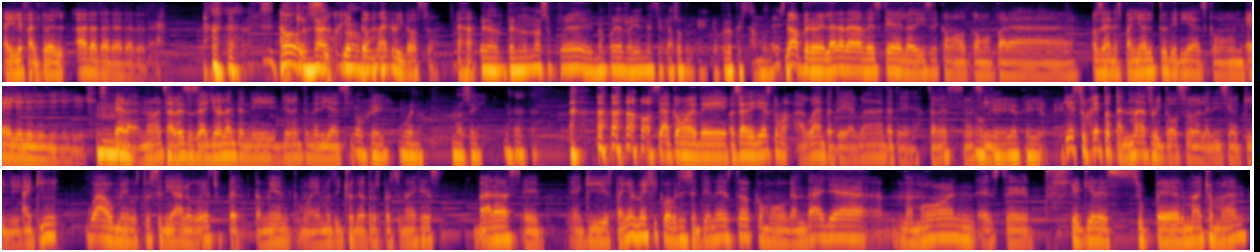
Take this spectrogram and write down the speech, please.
Ahí le faltó el ararararara. no, ¿Qué sujeto más ruidoso? Pero, pero, no se puede, no puede reír en este caso porque yo creo que está molesto. No, pero el arara ves que lo dice como, como para, o sea, en español tú dirías como un, ey, ey, ey, ey, ey, espera, ¿no? ¿Sabes? O sea, yo la entendí, yo lo entendería así. Ok, bueno, no sé. o sea, como de, o sea, dirías como, aguántate, aguántate, ¿sabes? Así. Ok, ok, ok. ¿Qué sujeto tan más ruidoso? Le dice aquí. Aquí, wow, me gustó ese diálogo, es súper también, como hemos dicho de otros personajes, varas, eh, aquí español México, a ver si se entiende esto, como gandalla, mamón, este, ¿qué quieres? Super macho man.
